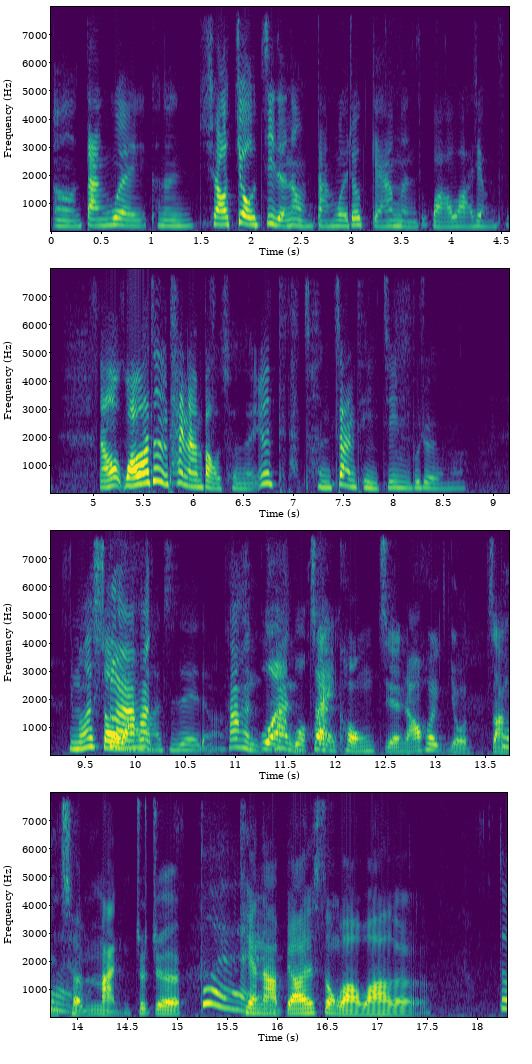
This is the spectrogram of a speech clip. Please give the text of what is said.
嗯、呃单位，可能需要救济的那种单位，就给他们娃娃这样子。然后娃娃真的太难保存了，因为它很占体积，你不觉得吗？你们会收娃娃之类的吗？它很我它很占空间，然后会有长成满，就觉得对，天哪、不要再送娃娃了。对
